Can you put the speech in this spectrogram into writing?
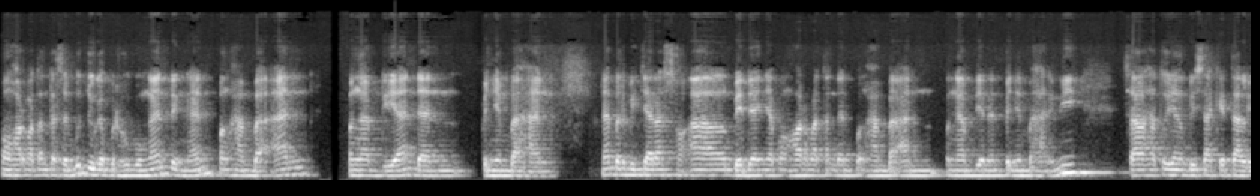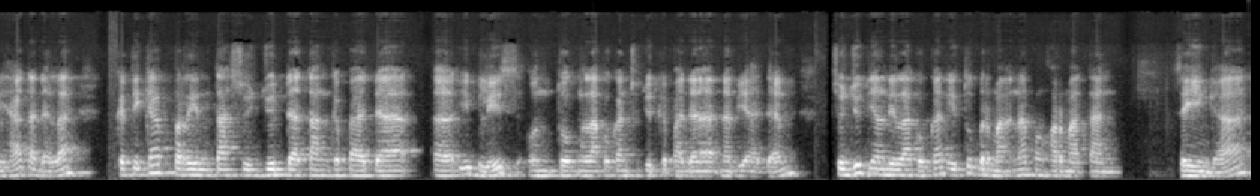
penghormatan tersebut juga berhubungan dengan penghambaan, pengabdian, dan penyembahan. Nah, berbicara soal bedanya penghormatan dan penghambaan, pengabdian, dan penyembahan ini, salah satu yang bisa kita lihat adalah ketika perintah sujud datang kepada e, iblis untuk melakukan sujud kepada Nabi Adam, sujud yang dilakukan itu bermakna penghormatan. Sehingga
